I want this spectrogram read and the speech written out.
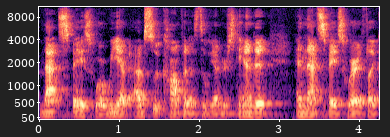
That space where we have absolute confidence that we understand it, and that space where it's like,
